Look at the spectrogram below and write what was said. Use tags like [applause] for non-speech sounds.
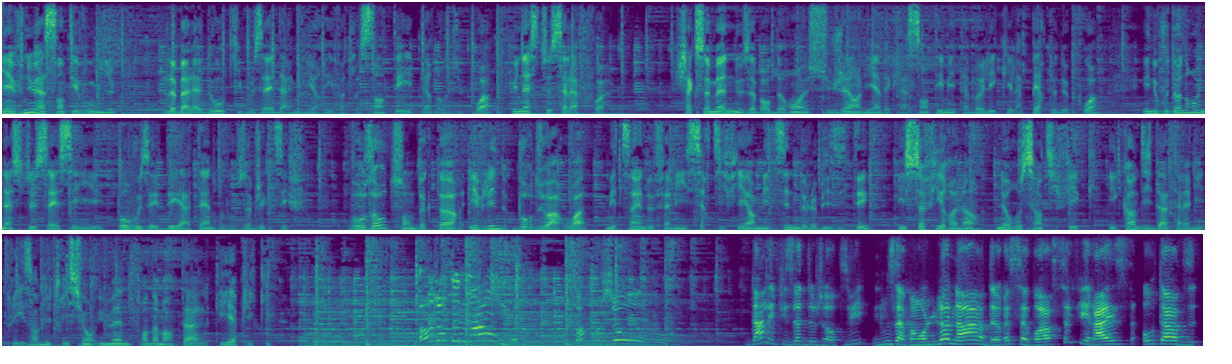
Bienvenue à Sentez-vous mieux, le balado qui vous aide à améliorer votre santé et perdre du poids, une astuce à la fois. Chaque semaine, nous aborderons un sujet en lien avec la santé métabolique et la perte de poids et nous vous donnerons une astuce à essayer pour vous aider à atteindre vos objectifs. Vos hôtes sont Dr Evelyne Bourduaroy, médecin de famille certifiée en médecine de l'obésité, et Sophie Roland, neuroscientifique et candidate à la maîtrise en nutrition humaine fondamentale et appliquée. Bonjour tout le monde! Bonjour! Dans l'épisode d'aujourd'hui, nous avons l'honneur de recevoir Sophie Reiss, auteur du,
